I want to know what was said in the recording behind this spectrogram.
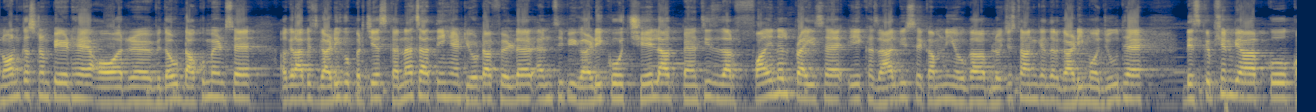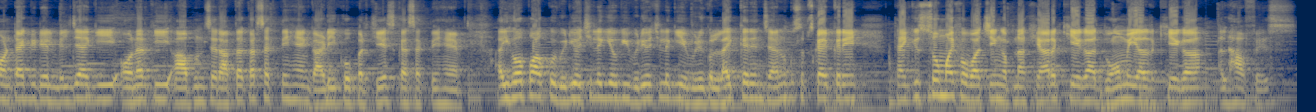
नॉन कस्टम पेड है और विदाउट डॉक्यूमेंट्स है। अगर आप इस गाड़ी को परचेस करना चाहते हैं टोयोटा फील्डर एनसीपी गाड़ी को छः लाख पैंतीस हज़ार फाइनल प्राइस है। एक हज़ार भी इससे कम नहीं होगा। बलोचिस्तान के अंदर गाड़ी मौजूद है। डिस्क्रिप्शन में आपको कॉन्टैक्ट डिटेल मिल जाएगी। ऑनर की आप उनसे रब्ता कर सकते हैं, गाड़ी को परचेस कर सकते हैं। आई होप आपको वीडियो अच्छी लगी होगी। वीडियो अच्छी लगी वीडियो को लाइक करें चैनल को सब्सक्राइब करें। Thank you so much for watching अपना ख्याल रखिएगा, दुआओं में याद रखिएगा। अल्लाह हाफिज़।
